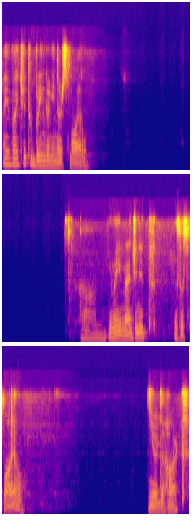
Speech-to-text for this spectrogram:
I invite you to bring an inner smile Um, you may imagine it as a smile near the heart.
